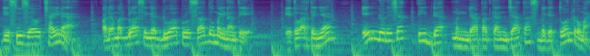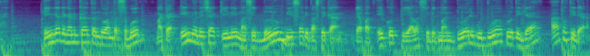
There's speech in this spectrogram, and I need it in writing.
di Suzhou, China pada 14 hingga 21 Mei nanti. Itu artinya Indonesia tidak mendapatkan jatah sebagai tuan rumah. Hingga dengan ketentuan tersebut, maka Indonesia kini masih belum bisa dipastikan dapat ikut Piala Sudirman 2023 atau tidak.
